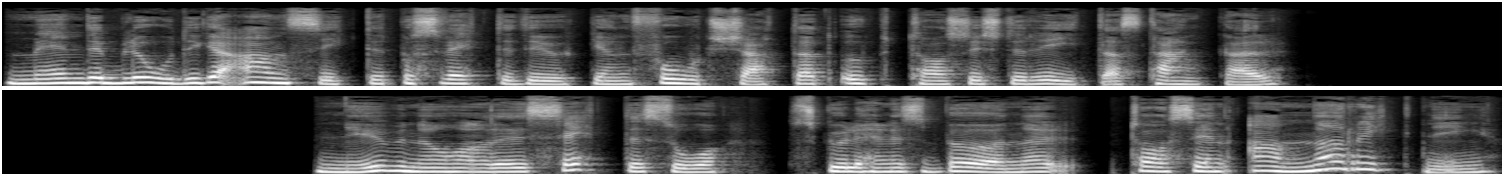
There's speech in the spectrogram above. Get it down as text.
Men det blodiga ansiktet på svetteduken fortsatte att uppta syster Ritas tankar. Nu när hon hade sett det så skulle hennes böner ta sig en annan riktning.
